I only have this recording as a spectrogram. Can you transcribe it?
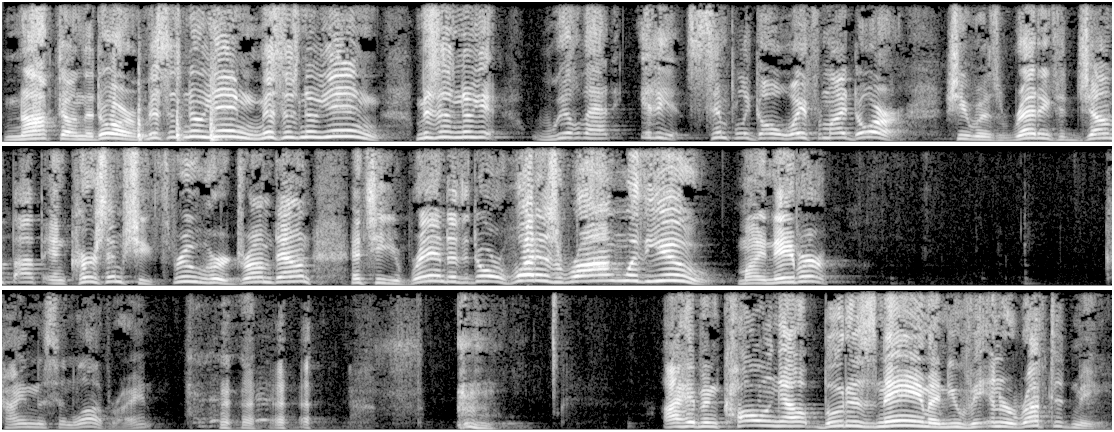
knocked on the door. Mrs. Nu Ying, Mrs. Nu Ying, Mrs. Nu Ying. Will that idiot simply go away from my door? She was ready to jump up and curse him. She threw her drum down and she ran to the door. What is wrong with you, my neighbor? Kindness and love, right? I have been calling out Buddha's name and you've interrupted me.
